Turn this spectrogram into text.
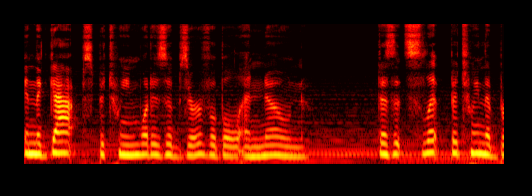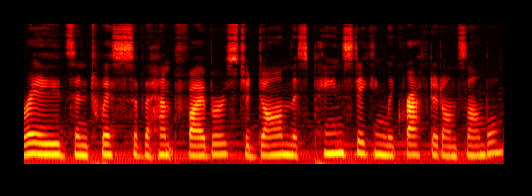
in the gaps between what is observable and known, does it slip between the braids and twists of the hemp fibers to don this painstakingly crafted ensemble?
